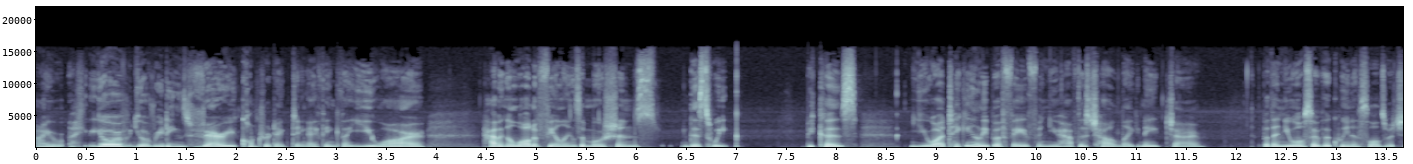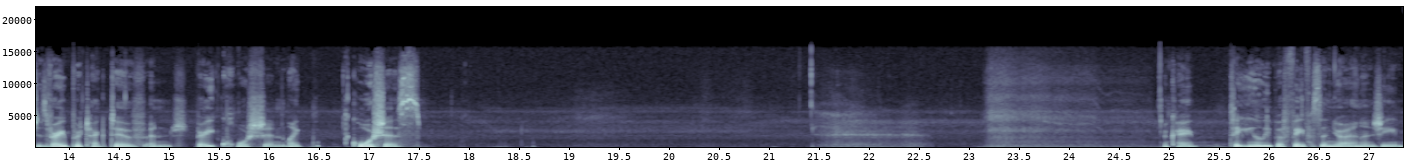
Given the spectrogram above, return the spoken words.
I your your reading's very contradicting. I think that you are having a lot of feelings, emotions this week because you are taking a leap of faith and you have this childlike nature but then you also have the Queen of Swords, which is very protective and very caution, like cautious. Okay, taking a leap of faith is in your energy,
